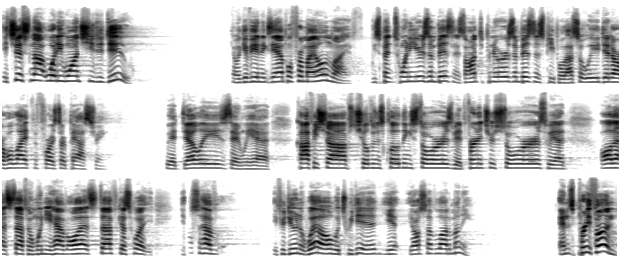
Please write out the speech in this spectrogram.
It's just not what He wants you to do. I'll give you an example from my own life. We spent 20 years in business, entrepreneurs and business people. That's what we did our whole life before I started pastoring. We had delis and we had coffee shops, children's clothing stores, we had furniture stores, we had all that stuff. And when you have all that stuff, guess what? You also have, if you're doing it well, which we did, you, also have a lot of money. And it's pretty fun.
